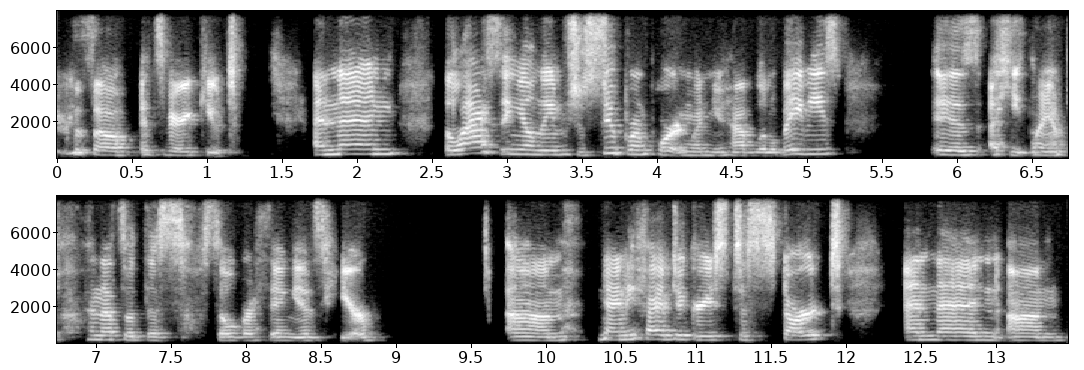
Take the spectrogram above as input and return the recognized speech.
so it's very cute. And then the last thing you'll need, which is super important when you have little babies, is a heat lamp. And that's what this silver thing is here. Um, 95 degrees to start. And then um,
